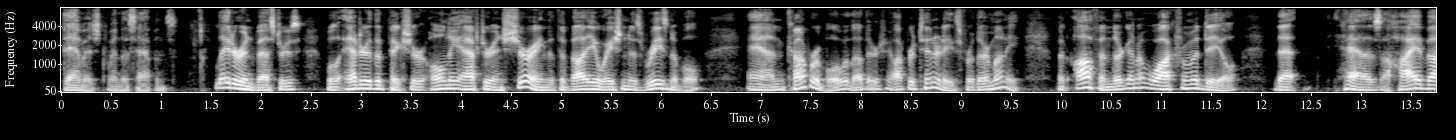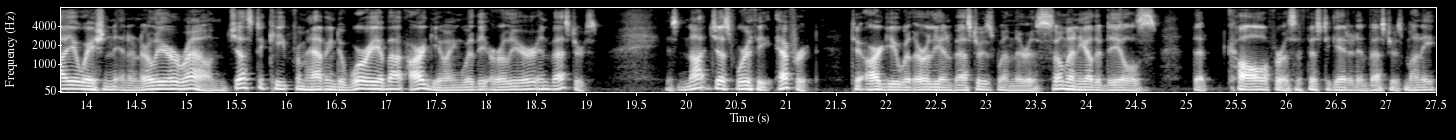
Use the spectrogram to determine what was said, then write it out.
damaged when this happens. Later investors will enter the picture only after ensuring that the valuation is reasonable and comparable with other opportunities for their money. But often they're going to walk from a deal that has a high valuation in an earlier round just to keep from having to worry about arguing with the earlier investors. It's not just worth the effort to argue with early investors when there is so many other deals that call for a sophisticated investor's money.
